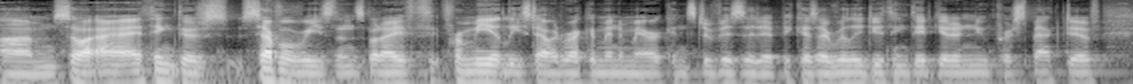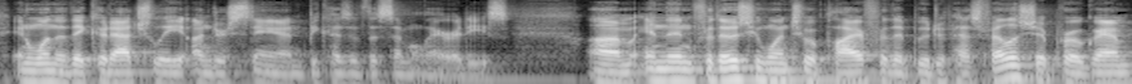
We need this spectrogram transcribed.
Um, so I, I, think there's several reasons, but I, for me at least, I would recommend Americans to visit it because I really do think they'd get a new perspective and one that they could actually understand because of the similarities. Um, and then for those who want to apply for the Budapest Fellowship Program,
